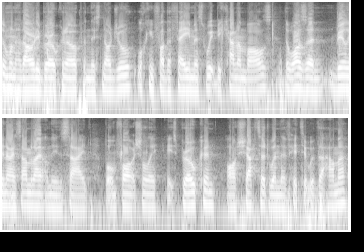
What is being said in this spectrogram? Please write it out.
Someone had already broken open this nodule looking for the famous Whitby cannonballs. There was a really nice ammonite on the inside, but unfortunately it's broken or shattered when they've hit it with the hammer.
